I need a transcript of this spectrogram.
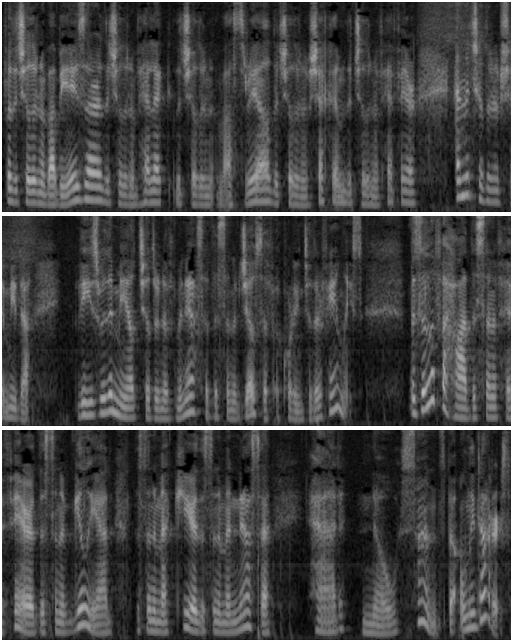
For the children of Abiezer, the children of Helek, the children of Asriel, the children of Shechem, the children of Hepher, and the children of Shemida. These were the male children of Manasseh, the son of Joseph, according to their families. But Zelophehad, the son of Hepher, the son of Gilead, the son of Machir, the son of Manasseh, had no sons, but only daughters.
